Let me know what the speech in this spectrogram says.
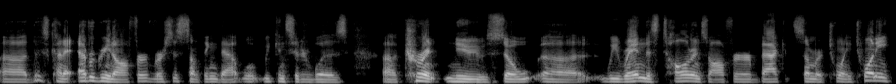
uh, this kind of evergreen offer versus something that what we considered was uh, current news. So uh, we ran this tolerance offer back in summer 2020.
